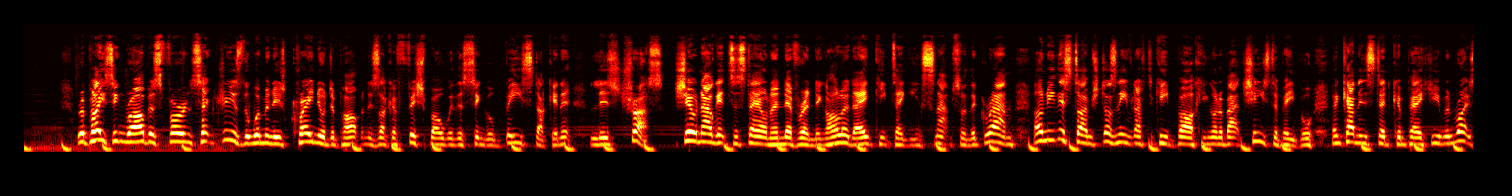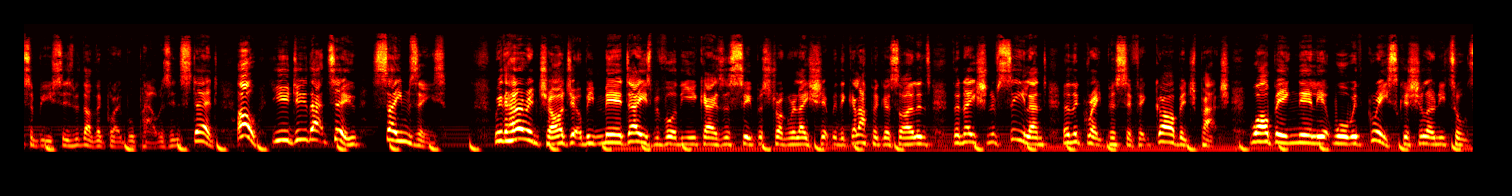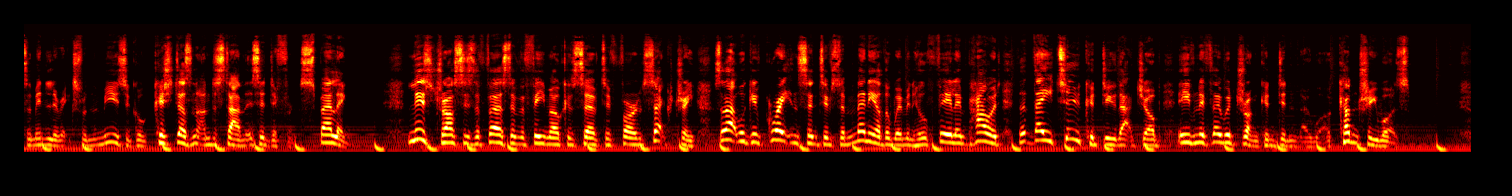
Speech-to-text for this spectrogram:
Replacing Raab as Foreign Secretary is the woman whose cranial department is like a fishbowl with a single bee stuck in it, Liz Truss. She'll now get to stay on her never ending holiday and keep taking snaps for the gram, only this time she doesn't even have to keep barking on about cheese to people and can instead compare human rights abuses with other global powers instead. Oh, you do that too? Samesies. With her in charge, it'll be mere days before the UK has a super strong relationship with the Galapagos Islands, the nation of Sealand, and the Great Pacific Garbage Patch, while being nearly at war with Greece because she'll only talk to them in lyrics from the musical because she doesn't understand that it's a different spelling. Liz Truss is the first ever female Conservative Foreign Secretary, so that will give great incentives to many other women who'll feel empowered that they too could do that job even if they were drunk and didn't know what a country was.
